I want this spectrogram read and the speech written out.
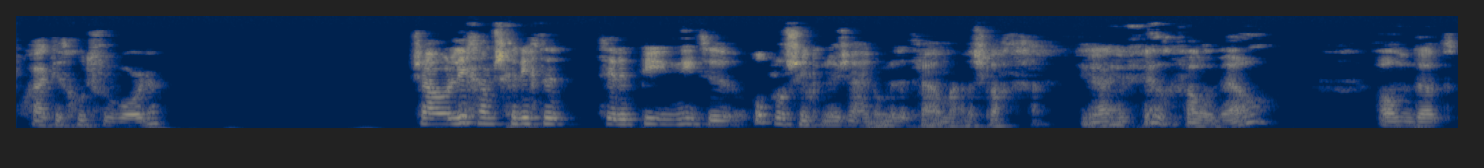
hoe ga ik dit goed verwoorden? Zou lichaamsgerichte therapie niet de oplossing kunnen zijn om met het trauma aan de slag te gaan? ja, in veel gevallen wel. Omdat,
